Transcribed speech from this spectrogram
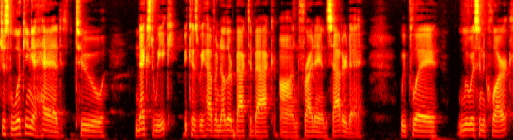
just looking ahead to next week because we have another back to back on Friday and Saturday. We play Lewis and Clark,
